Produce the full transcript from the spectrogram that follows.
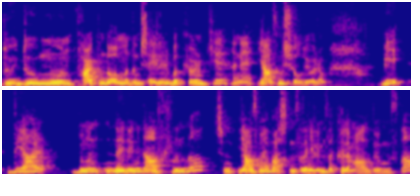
duyduğumun farkında olmadığım şeyleri bakıyorum ki hani yazmış oluyorum. Bir diğer bunun nedeni de aslında şimdi yazmaya başladığımızda elimize kalem aldığımızda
